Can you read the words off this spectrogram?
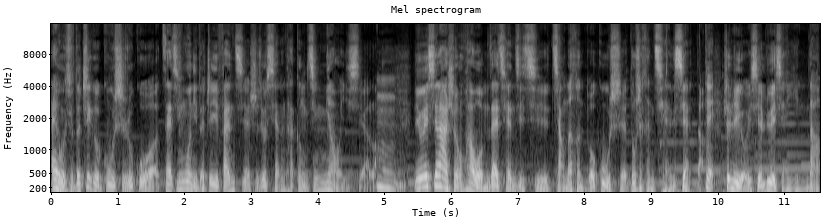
哎，我觉得这个故事如果再经过你的这一番解释，就显得它更精妙一些了。嗯，因为希腊神话我们在前几期讲的很多故事都是很浅显的，对，甚至有一些略显淫荡。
